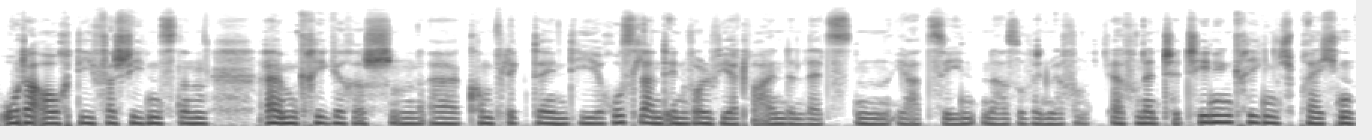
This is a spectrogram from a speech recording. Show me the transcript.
oder auch die verschiedensten ähm, kriegerischen äh, Konflikte, in die Russland involviert war in den letzten letzten Jahrzehnten. Also wenn wir von, äh, von den Tschetschenienkriegen sprechen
